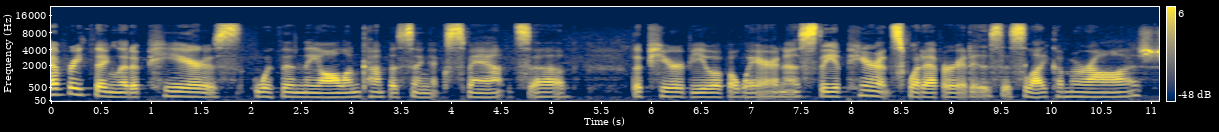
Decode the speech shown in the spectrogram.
Everything that appears within the all encompassing expanse of the pure view of awareness. The appearance, whatever it is, is like a mirage.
